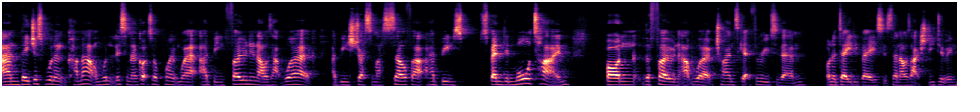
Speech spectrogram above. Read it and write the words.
and they just wouldn't come out and wouldn't listen. I got to a point where I'd been phoning. I was at work. I'd been stressing myself out. I had been s- spending more time on the phone at work trying to get through to them on a daily basis than I was actually doing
